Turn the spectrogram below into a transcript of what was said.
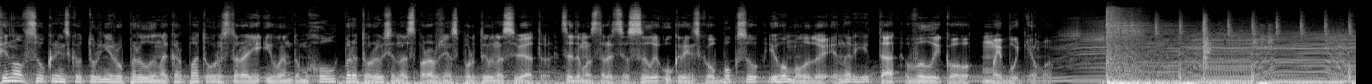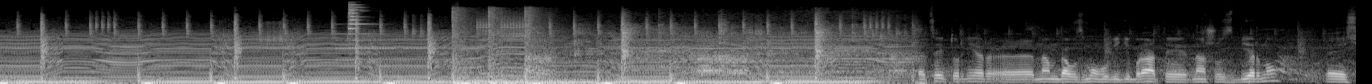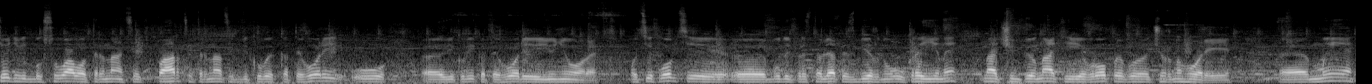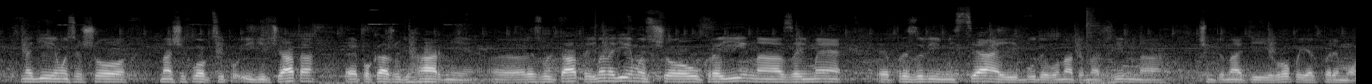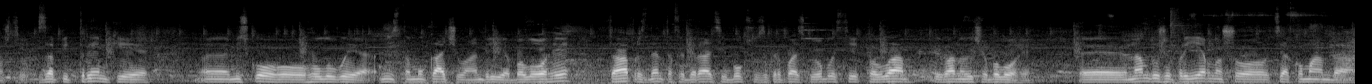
Фінал всеукраїнського турніру Перлина Карпат у ресторані Івентом Холл перетворився на справжнє спортивне свято. Це демонстрація сили українського боксу, його молодої енергії та великого майбутнього. Цей турнір е, нам дав змогу відібрати нашу збірну. Е, Сьогодні відбуксувало 13 пар, це 13 вікових категорій у е, віковій категорії юніори. Оці хлопці е, будуть представляти збірну України на чемпіонаті Європи в Чорногорії. Ми надіємося, що наші хлопці і дівчата покажуть гарні результати. Ми надіємося, що Україна займе призові місця і буде лунати наш гімн на чемпіонаті Європи як переможців. За підтримки міського голови міста Мукачева Андрія Балоги та президента Федерації боксу Закарпатської області Павла Івановича Балоги. Е, Нам дуже приємно, що ця команда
